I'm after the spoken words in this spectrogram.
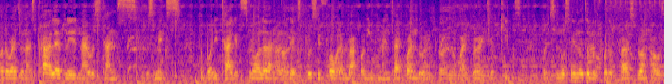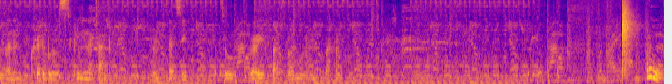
Otherwise known as parallel blade narrow stance. This makes the body target smaller and allow the explosive forward and backward movement. Taekwondo employs a wide variety of kicks but it's mostly notable for the fast roundhouses and incredible spinning attack hmm, let's see so very fast round moving back and forth Ooh.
